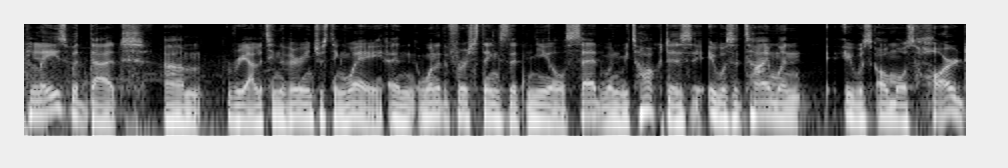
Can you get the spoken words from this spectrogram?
plays with that um, reality in a very interesting way. And one of the first things that Neil said when we talked is it was a time when it was almost hard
